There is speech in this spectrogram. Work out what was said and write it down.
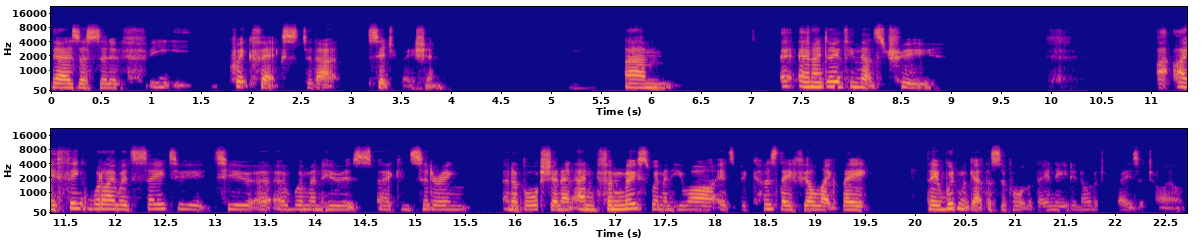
there's a sort of quick fix to that situation. Um, and I don't think that's true. I think what I would say to to a, a woman who is uh, considering an abortion, and, and for most women who are, it's because they feel like they they wouldn't get the support that they need in order to raise a child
